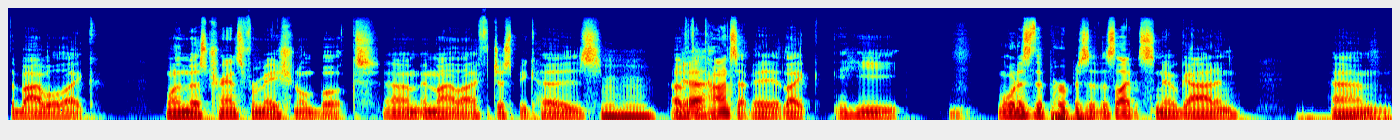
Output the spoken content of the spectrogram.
the Bible, like one of the most transformational books um, in my life, just because mm-hmm. of Yeah. the concept. It, like he, what is the purpose of his life? It's to know God. And um,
